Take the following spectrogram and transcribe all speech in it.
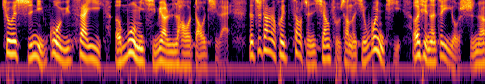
就会使你过于在意而莫名其妙唠叨起来。那这当然会造成相处上的一些问题，而且呢，这有时呢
